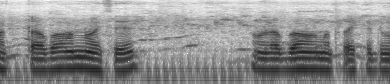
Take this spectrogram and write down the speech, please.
আটটা বাহান্ন হয়েছে। আমরা বাহান্নতে রেখে দেব।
